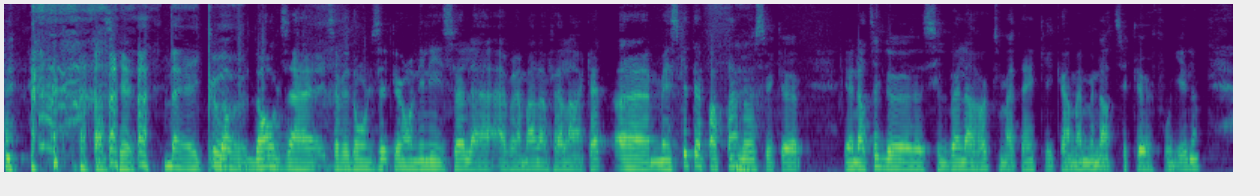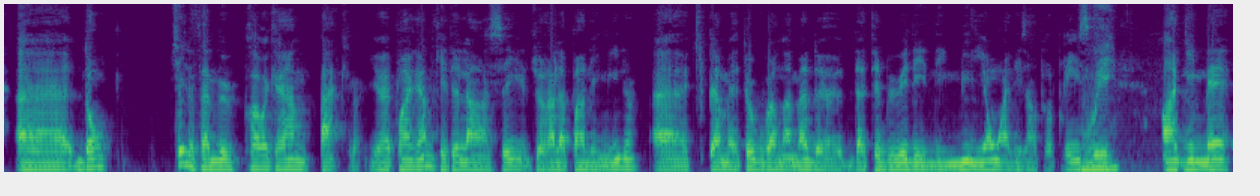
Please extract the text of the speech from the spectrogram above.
Parce que, ben, écoute. Donc, ça, veut donc dire qu'on est les seuls à, vraiment faire l'enquête. Euh, mais ce qui est important, là, c'est que il y a un article de Sylvain Larocque ce matin qui est quand même un article fouillé. Là. Euh, donc, tu sais, le fameux programme PAC, il y a un programme qui a été lancé durant la pandémie là, euh, qui permettait au gouvernement d'attribuer des, millions à des entreprises oui. qui, en guillemets,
